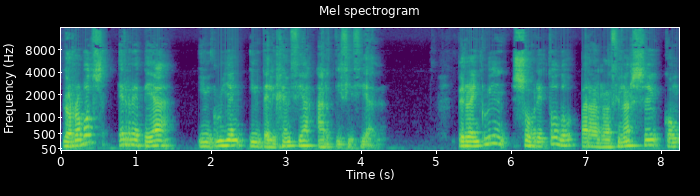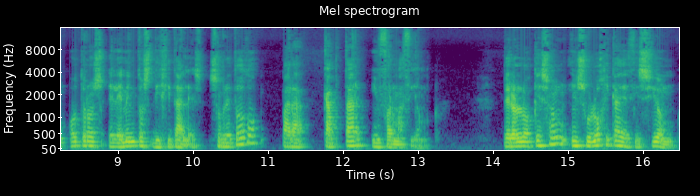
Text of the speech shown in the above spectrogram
Los robots RPA incluyen inteligencia artificial, pero la incluyen sobre todo para relacionarse con otros elementos digitales, sobre todo para captar información. Pero lo que son en su lógica de decisión,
